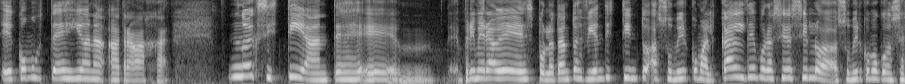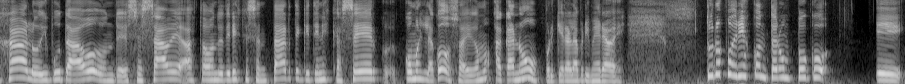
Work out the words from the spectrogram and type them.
eh, cómo ustedes iban a, trabajar no existía antes, eh, primera vez, por lo tanto es bien distinto asumir como alcalde, por así decirlo, asumir como concejal o diputado, donde se sabe hasta dónde tienes que sentarte, qué tienes que hacer, cómo es la cosa, digamos. Acá no, porque era la primera vez. ¿Tú nos podrías contar un poco eh,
